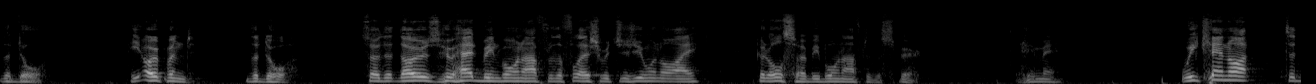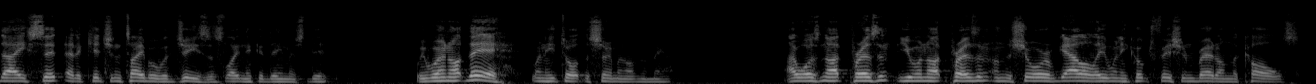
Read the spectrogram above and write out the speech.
the door. He opened the door so that those who had been born after the flesh, which is you and I, could also be born after the Spirit. Amen. We cannot today sit at a kitchen table with Jesus like Nicodemus did. We were not there when he taught the Sermon on the Mount. I was not present, you were not present on the shore of Galilee when he cooked fish and bread on the coals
